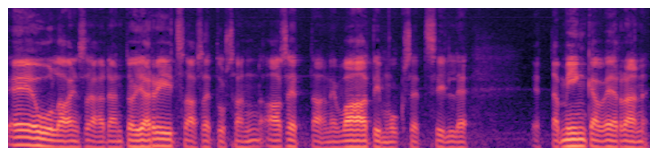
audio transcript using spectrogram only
EU-lainsäädäntö ja REACH-asetushan asettaa ne vaatimukset sille, että minkä verran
